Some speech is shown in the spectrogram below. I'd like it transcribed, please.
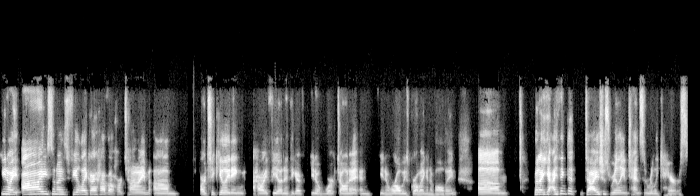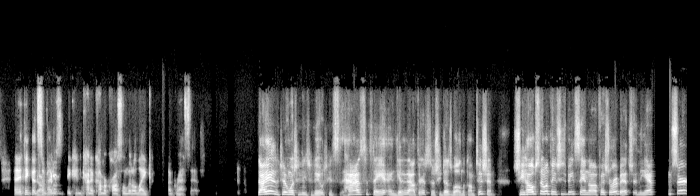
you know, I, I sometimes feel like I have a hard time um, articulating how I feel. And I think I've, you know, worked on it and, you know, we're always growing and evolving. Um, but I, yeah, I think that Di is just really intense and really cares. And I think that yeah. sometimes it can kind of come across a little like aggressive. Daya is doing what she needs to do. She has to say it and get it out there so she does well in the competition. She hopes no one thinks she's being standoffish or a bitch. And the answer,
